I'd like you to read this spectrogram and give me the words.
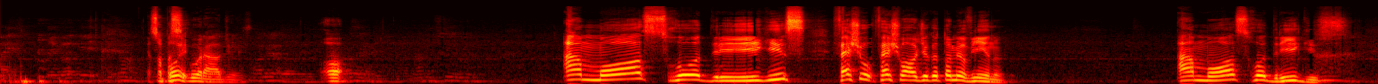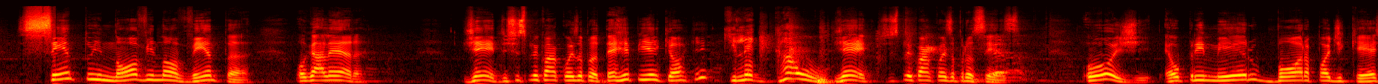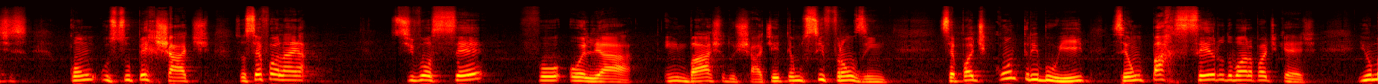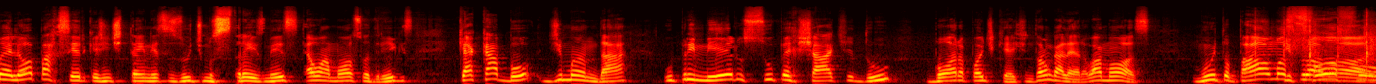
É só pra Oi. segurar, Diogo. Ó. Amos Rodrigues. Fecha, o- fecha o áudio que eu tô me ouvindo. Amos Rodrigues. 109,90. Ô, galera. Gente, deixa eu explicar uma coisa eu até arrepiar aqui, ó. Aqui. Que legal! Gente, deixa eu explicar uma coisa pra vocês. Hoje é o primeiro Bora Podcasts com o Super Chat. Se você for lá, se você for olhar embaixo do chat, aí tem um cifrãozinho. Você pode contribuir, ser um parceiro do Bora Podcast. E o melhor parceiro que a gente tem nesses últimos três meses é o Amos Rodrigues, que acabou de mandar o primeiro super chat do Bora Podcast. Então, galera, o Amos, muito palmas Que pro Amos.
